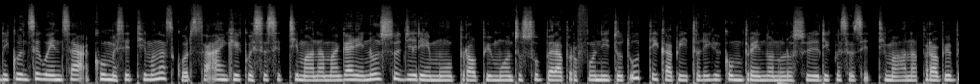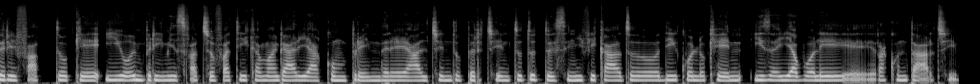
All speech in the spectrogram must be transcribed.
Di conseguenza, come settimana scorsa, anche questa settimana magari non studieremo proprio in modo super approfondito tutti i capitoli che comprendono lo studio di questa settimana, proprio per il fatto che io in primis faccio fatica magari a comprendere al 100% tutto il significato di quello che Isaia vuole raccontarci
